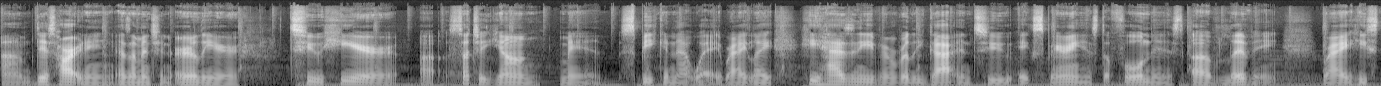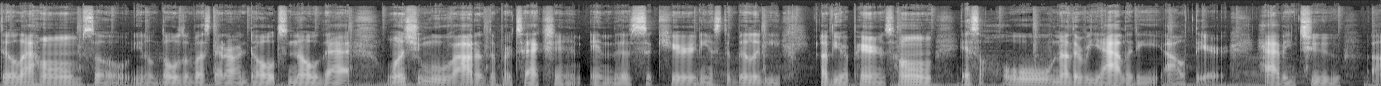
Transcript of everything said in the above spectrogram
um, disheartening, as I mentioned earlier, to hear uh, such a young man speak in that way, right? Like he hasn't even really gotten to experience the fullness of living right? He's still at home. So, you know, those of us that are adults know that once you move out of the protection and the security and stability of your parents' home, it's a whole nother reality out there having to uh,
